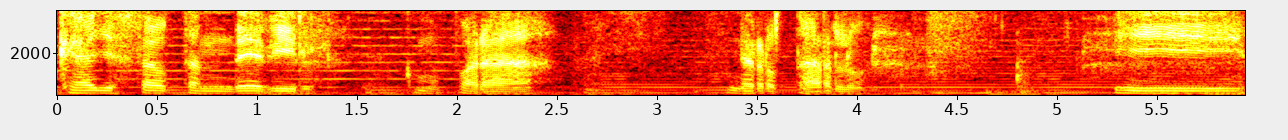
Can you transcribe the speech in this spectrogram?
que haya estado tan débil como para derrotarlo. Y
